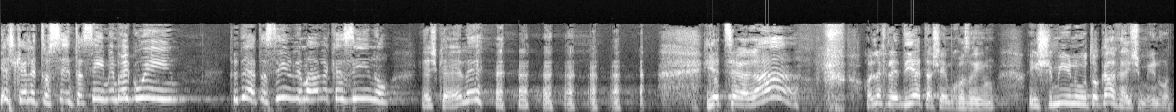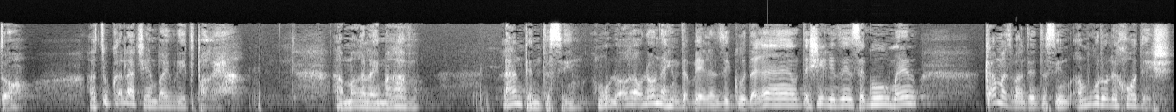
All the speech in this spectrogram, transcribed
יש כאלה טסים, הם רגועים. אתה יודע, טסים למעלה קזינו. יש כאלה, יצר הרע, הולך לדיאטה שהם חוזרים. השמינו אותו ככה, השמינו אותו. אז הוא קלט שהם באים להתפרע. אמר להם הרב, לאן אתם טסים? אמרו לו, הרב, לא נעים לדבר על זה, כבוד הרב, תשאיר את זה סגור, מעניין. כמה זמן אתם טסים? אמרו לו, לחודש.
